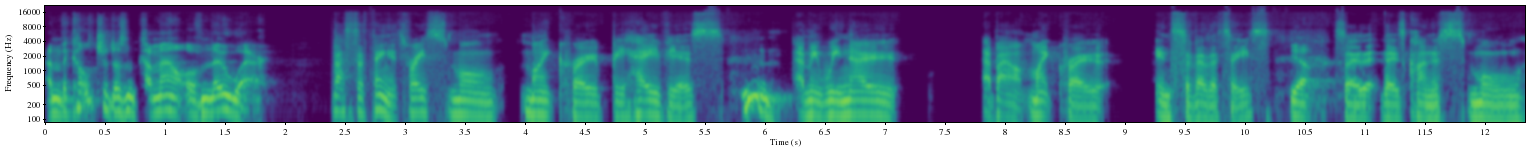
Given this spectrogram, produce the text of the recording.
and the culture doesn't come out of nowhere. That's the thing. It's very small micro behaviors. Mm. I mean, we know about micro incivilities. Yeah. So those kind of small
